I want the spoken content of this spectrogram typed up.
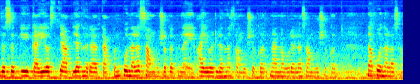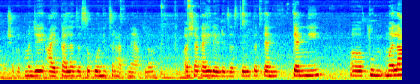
जसं की काही असते आपल्या घरात आपण कोणाला सांगू शकत नाही आईवडिलांना सांगू शकत ना नवऱ्याला सांगू शकत ना कोणाला सांगू शकत. म्हणजे ऐकायला जसं कोणीच राहत नाही आपलं. अशा काही लेडीज असतील तर त्यां त्यांनी तुम मला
